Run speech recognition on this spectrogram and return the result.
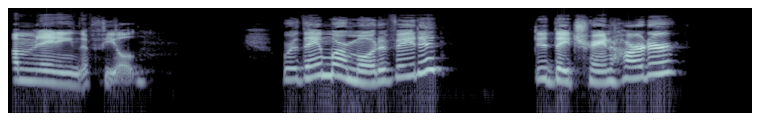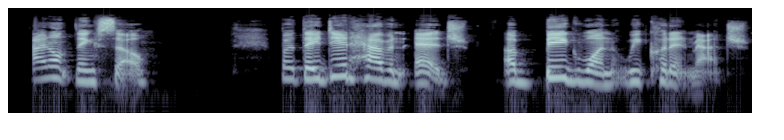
dominating the field. Were they more motivated? Did they train harder? I don't think so. But they did have an edge, a big one we couldn't match.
